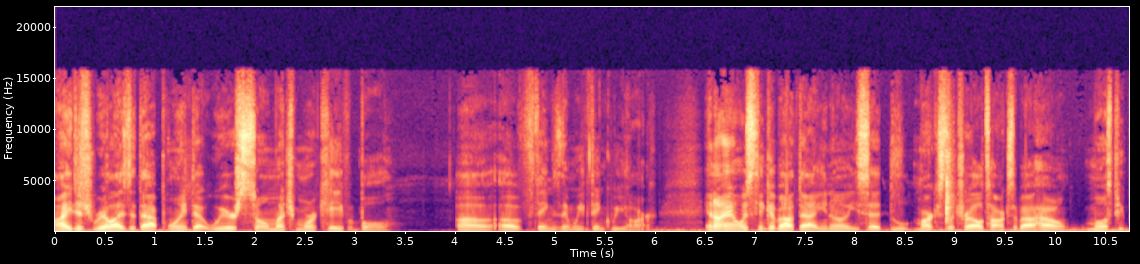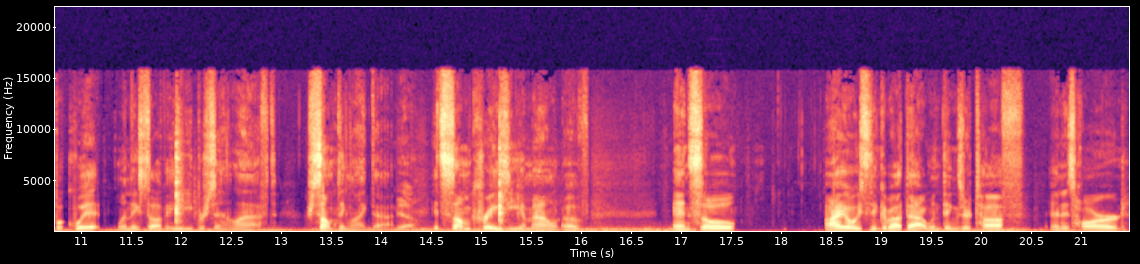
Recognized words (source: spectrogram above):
i just realized at that point that we're so much more capable uh, of things than we think we are and i always think about that you know you said marcus luttrell talks about how most people quit when they still have 80% left or something like that Yeah. it's some crazy amount of and so I always think about that when things are tough and it's hard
